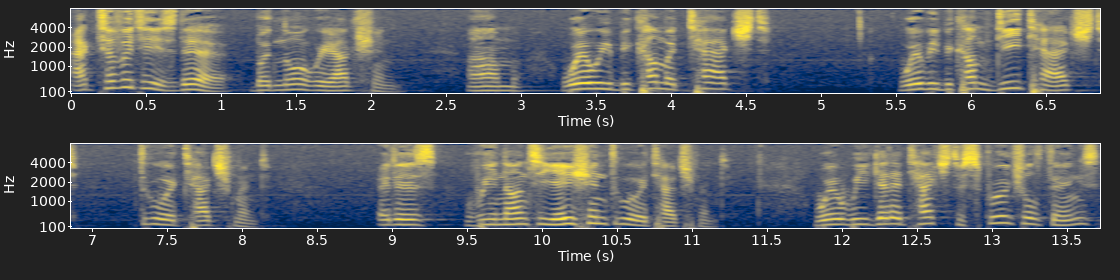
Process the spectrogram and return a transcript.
activity is there, but no reaction. Um, where we become attached, where we become detached through attachment. It is renunciation through attachment, where we get attached to spiritual things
